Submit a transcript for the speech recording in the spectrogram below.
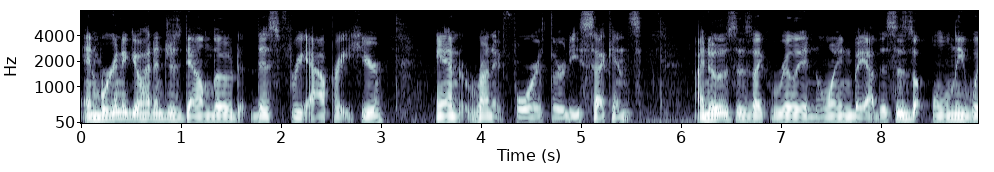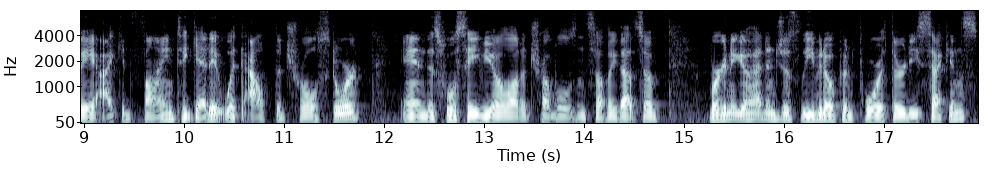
And we're going to go ahead and just download this free app right here and run it for 30 seconds. I know this is like really annoying, but yeah, this is the only way I could find to get it without the TrollStore. And this will save you a lot of troubles and stuff like that. So we're gonna go ahead and just leave it open for 30 seconds.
